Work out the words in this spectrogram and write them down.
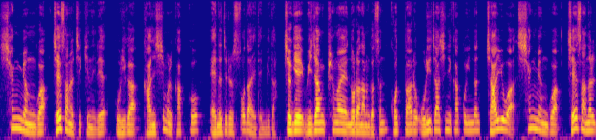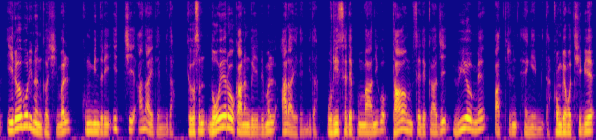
생명과 재산을 지키는 일에 우리가 관심을 갖고 에너지를 쏟아야 됩니다. 적의 위장 평화에 놀아나는 것은 곧바로 우리 자신이 갖고 있는 자유와 생명과 재산을 잃어버리는 것임을 국민들이 잊지 않아야 됩니다. 그것은 노예로 가는 것임을 알아야 됩니다. 우리 세대뿐만 아니고 다음 세대까지 위험에 빠뜨리는 행위입니다. 공병호 TV의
